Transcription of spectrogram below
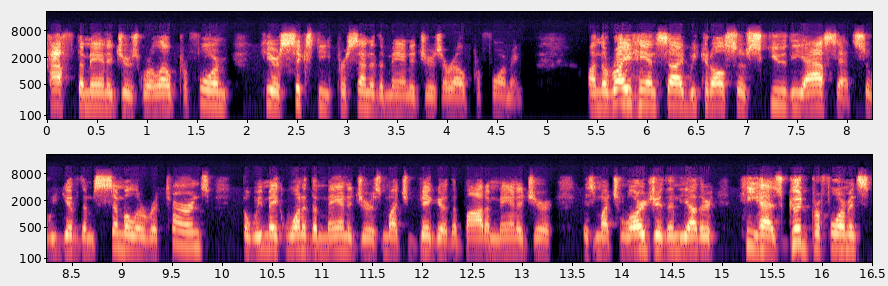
half the managers will outperform. Here, 60% of the managers are outperforming. On the right-hand side, we could also skew the assets. So we give them similar returns, but we make one of the managers much bigger. The bottom manager is much larger than the other. He has good performance,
